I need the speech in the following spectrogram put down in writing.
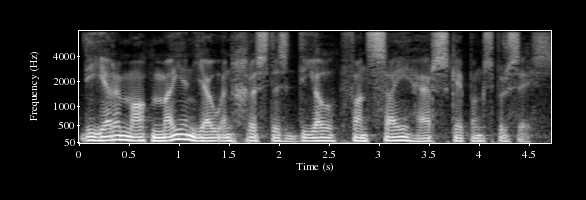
Die Here maak my en jou in Christus deel van sy herskeppingsproses.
